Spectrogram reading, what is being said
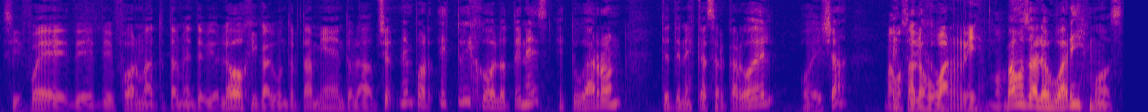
Si fue de, de forma totalmente biológica, algún tratamiento, la adopción, no importa. Es tu hijo, lo tenés, es tu garrón, te tenés que hacer cargo de él o ella. Vamos a los hijo. guarrismos. Vamos a los guarismos.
